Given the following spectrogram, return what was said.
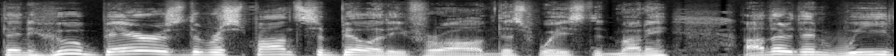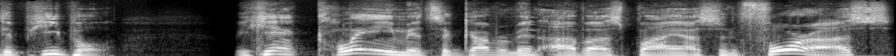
then who bears the responsibility for all of this wasted money other than we, the people? We can't claim it's a government of us, by us, and for us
